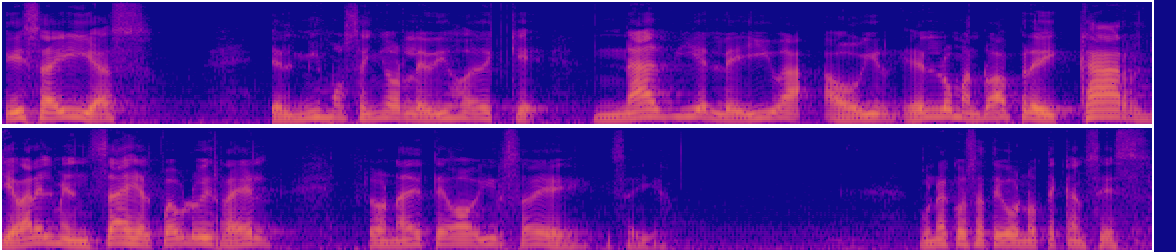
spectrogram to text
Isaías, el mismo Señor le dijo de que nadie le iba a oír. Él lo mandó a predicar, llevar el mensaje al pueblo de Israel, pero nadie te va a oír, ¿sabe, Isaías? Una cosa te digo, no te canses.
